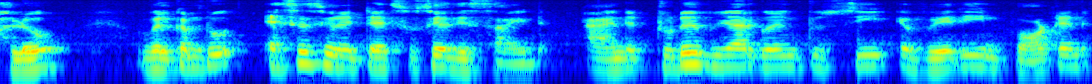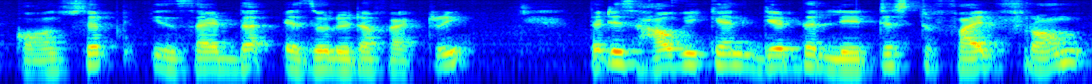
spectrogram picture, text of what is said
Hello, welcome to SS Unitech Social this side and today we are going to see a very important concept inside the Azure Data Factory that is how we can get the latest file from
